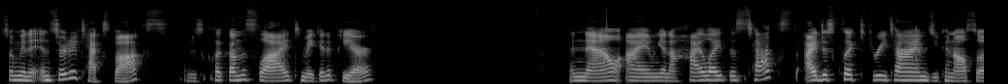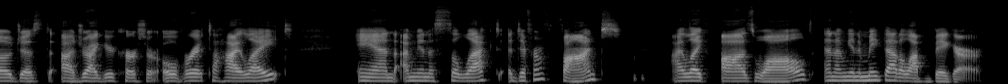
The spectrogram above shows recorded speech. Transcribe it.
So I'm going to insert a text box and just click on the slide to make it appear. And now I am going to highlight this text. I just clicked three times. You can also just uh, drag your cursor over it to highlight. And I'm going to select a different font. I like Oswald, and I'm going to make that a lot bigger.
